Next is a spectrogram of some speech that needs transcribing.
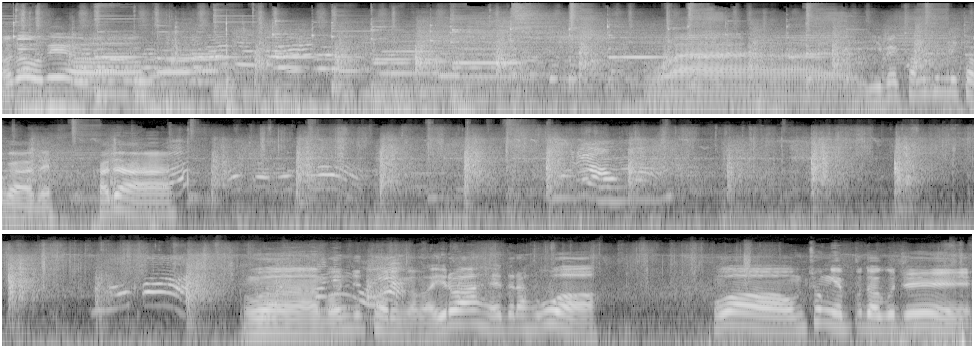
어서 오세요. 와, 230m 가야 돼. 가자. 우리 엄마. 우와, 먼지 털인가 봐. 이리 와, 얘들아. 우와. 우와, 엄청 예쁘다, 그지?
